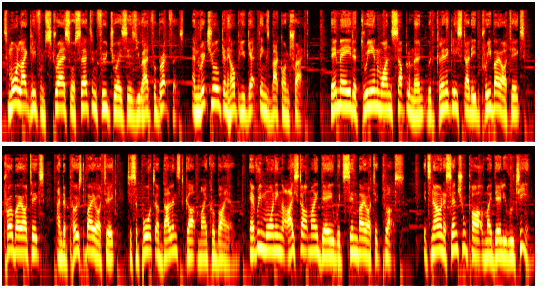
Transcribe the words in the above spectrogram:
It's more likely from stress or certain food choices you had for breakfast. And Ritual can help you get things back on track. They made a three in one supplement with clinically studied prebiotics, probiotics, and a postbiotic to support a balanced gut microbiome. Every morning, I start my day with Synbiotic Plus. It's now an essential part of my daily routine.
